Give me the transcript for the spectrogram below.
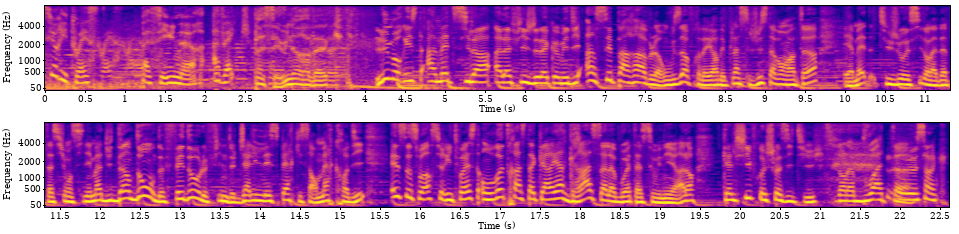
Sur It West, passez une heure avec Passez une heure avec. L'humoriste Ahmed Silla à l'affiche de la comédie Inséparable. On vous offre d'ailleurs des places juste avant 20h. Et Ahmed, tu joues aussi dans l'adaptation au cinéma du Dindon de Fedo, le film de Jalil Lesper qui sort mercredi. Et ce soir sur It West, on retrace ta carrière grâce à la boîte à souvenirs. Alors, quel chiffre choisis-tu dans la boîte 5.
